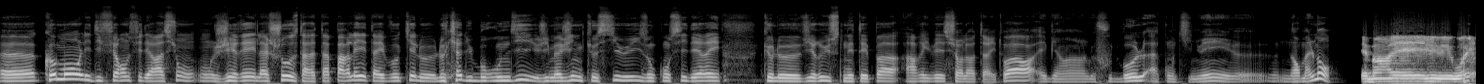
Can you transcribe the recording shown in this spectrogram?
Euh, comment les différentes fédérations ont géré la chose? Tu as, parlé, tu as évoqué le, cas du Burundi. J'imagine que si eux, ils ont considéré que le virus n'était pas arrivé sur leur territoire, eh bien, le football a continué normalement. Eh ben, ouais,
